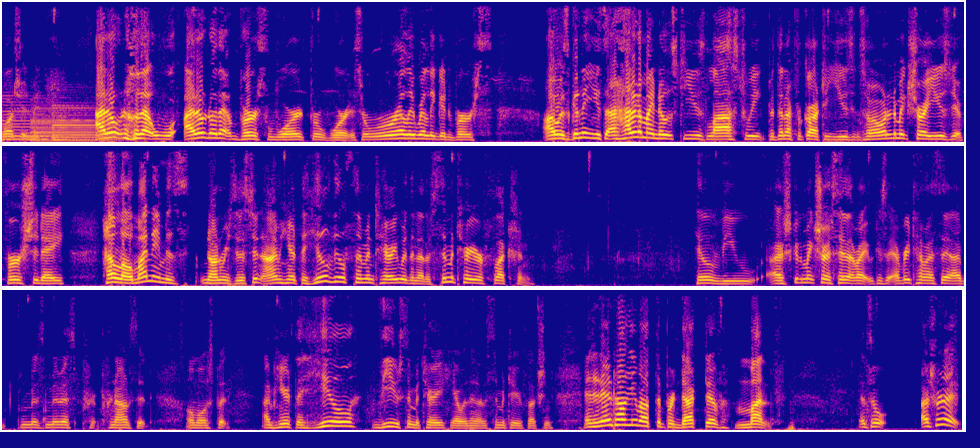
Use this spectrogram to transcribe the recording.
watch it. I don't know that I don't know that verse word for word. It's a really really good verse. I was gonna use I had it in my notes to use last week, but then I forgot to use it, so I wanted to make sure I used it first today. Hello, my name is Non-Resistant. I'm here at the Hillview Cemetery with another cemetery reflection. Hillview. I just gotta make sure I say that right because every time I say it, I mis- mispronounce it almost. But I'm here at the Hillview Cemetery, yeah, with another cemetery reflection. And today I'm talking about the productive month. And so I was trying to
